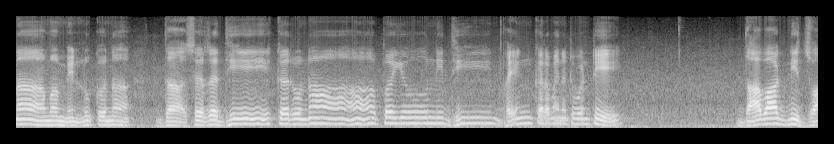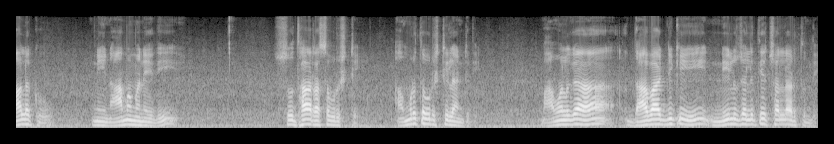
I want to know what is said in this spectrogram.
నామ మెన్నుకొన దశరథి కరుణాపయోనిధి భయంకరమైనటువంటి దావాగ్ని జ్వాలకు నీ నామం అనేది సుధారసవృష్టి అమృతవృష్టి లాంటిది. మామూలుగా దావాగ్నికి నీళ్ళు చల్లితే చల్లారుతుంది.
